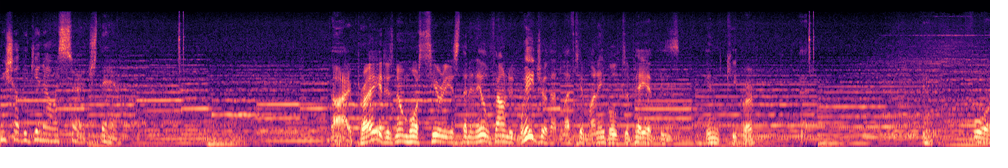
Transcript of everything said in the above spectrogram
We shall begin our search there. I pray it is no more serious than an ill-founded wager that left him unable to pay at his innkeeper. For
